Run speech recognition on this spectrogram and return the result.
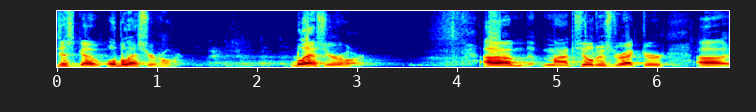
just go, well, bless your heart. Bless your heart. Um, my children's director, uh,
